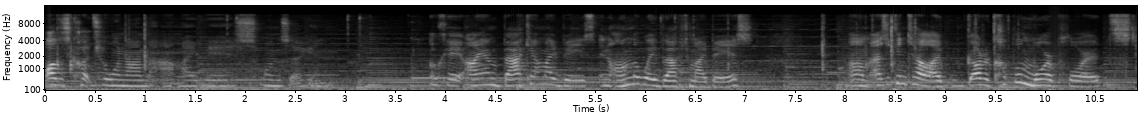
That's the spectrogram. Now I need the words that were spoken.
I'll just cut to when I'm at my base. One second. Okay, I am back at my base, and on the way back to my base, um, as you can tell, I've got a couple more plorts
